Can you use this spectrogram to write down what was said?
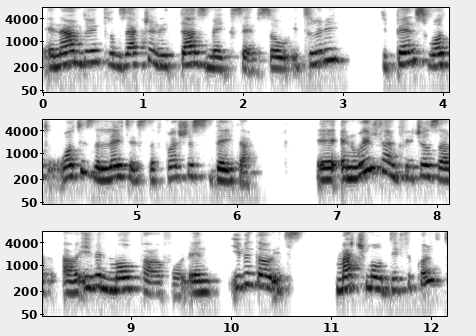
and now I'm doing transaction. It does make sense. So it really depends what, what is the latest, the freshest data. Uh, and real-time features are, are even more powerful. And even though it's much more difficult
